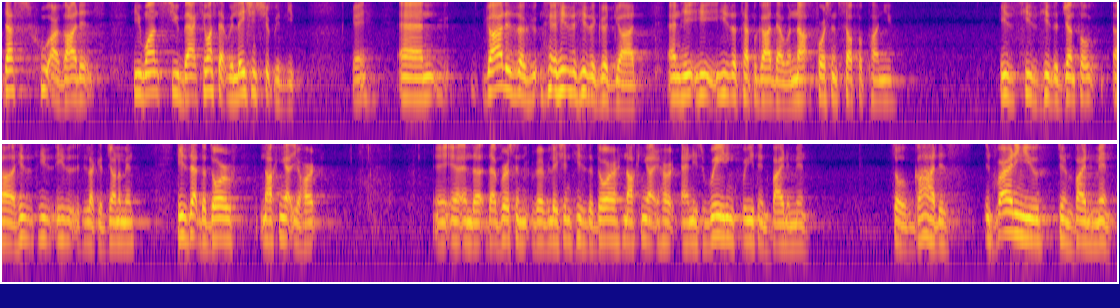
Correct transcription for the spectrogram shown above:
that's who our God is. He wants you back. He wants that relationship with you. Okay? And God is a he's a, he's a good God. And he, he, he's the type of God that will not force himself upon you. He's, he's, he's a gentle, uh, he's, he's, he's, he's like a gentleman. He's at the door knocking at your heart. And that, verse in Revelation, He's the door knocking at your heart, and He's waiting for you to invite Him in. So God is inviting you to invite Him in,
